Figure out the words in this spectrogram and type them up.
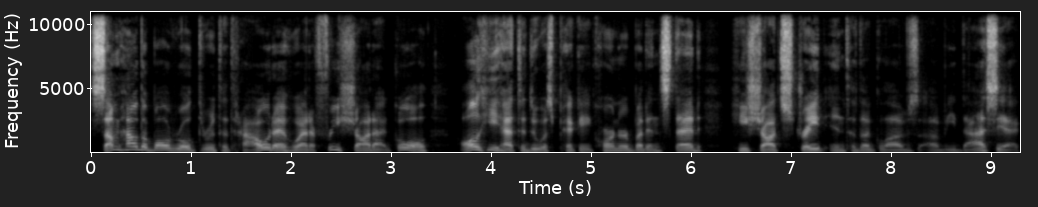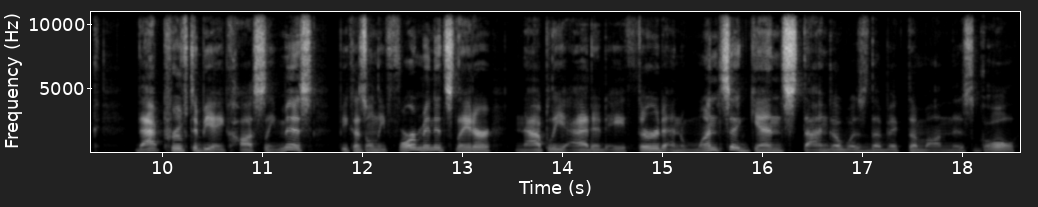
Somehow the ball rolled through to Traore, who had a free shot at goal. All he had to do was pick a corner, but instead he shot straight into the gloves of Idasiak. That proved to be a costly miss because only four minutes later, Napoli added a third, and once again, Stanga was the victim on this goal.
